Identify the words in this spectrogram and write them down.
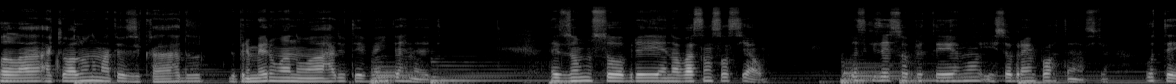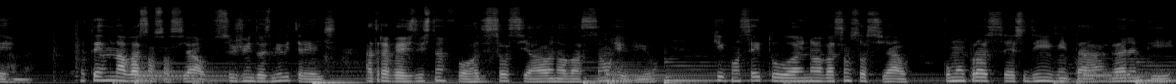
Olá, aqui é o aluno Matheus Ricardo, do primeiro ano A Rádio TV e Internet. Resumo sobre inovação social. Pesquisei sobre o termo e sobre a importância. O termo. O termo inovação social surgiu em 2003 através do Stanford Social Innovation Review, que conceitua a inovação social como um processo de inventar, garantir,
